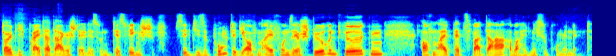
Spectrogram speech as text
deutlich breiter dargestellt ist. Und deswegen sind diese Punkte, die auf dem iPhone sehr störend wirken, auf dem iPad zwar da, aber halt nicht so prominent.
